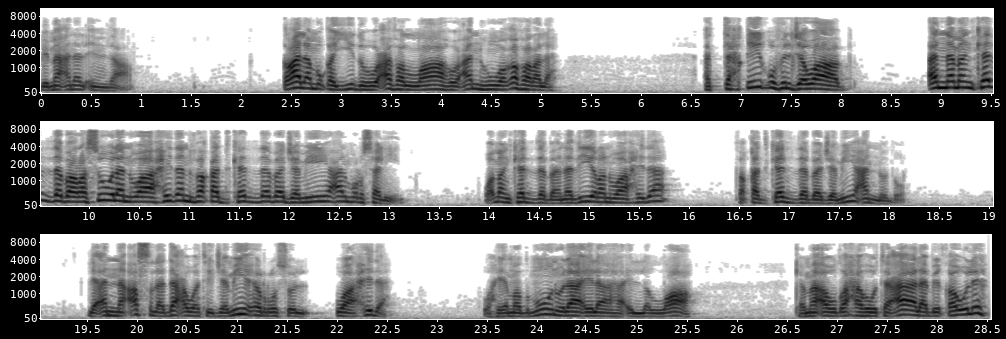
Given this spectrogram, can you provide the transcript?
بمعنى الإنذار. قال مقيده عفى الله عنه وغفر له التحقيق في الجواب أن من كذب رسولا واحدا فقد كذب جميع المرسلين ومن كذب نذيرا واحدا فقد كذب جميع النذور لأن أصل دعوة جميع الرسل واحدة وهي مضمون لا إله إلا الله كما أوضحه تعالى بقوله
